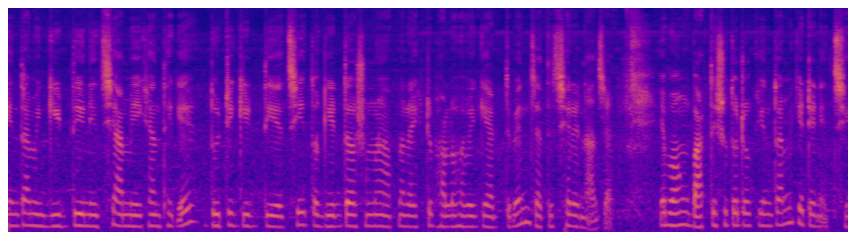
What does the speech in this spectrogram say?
কিন্তু আমি গিট দিয়ে নিচ্ছি। আমি এখান থেকে দুটি গিট দিয়েছি। তো গিট দেওয়ার সময় আপনারা একটু ভালোভাবে গ্যাট দেবেন যাতে ছেড়ে না যায়। এবং বাড়তি সুতোটাও কিন্তু আমি কেটে নিচ্ছি।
